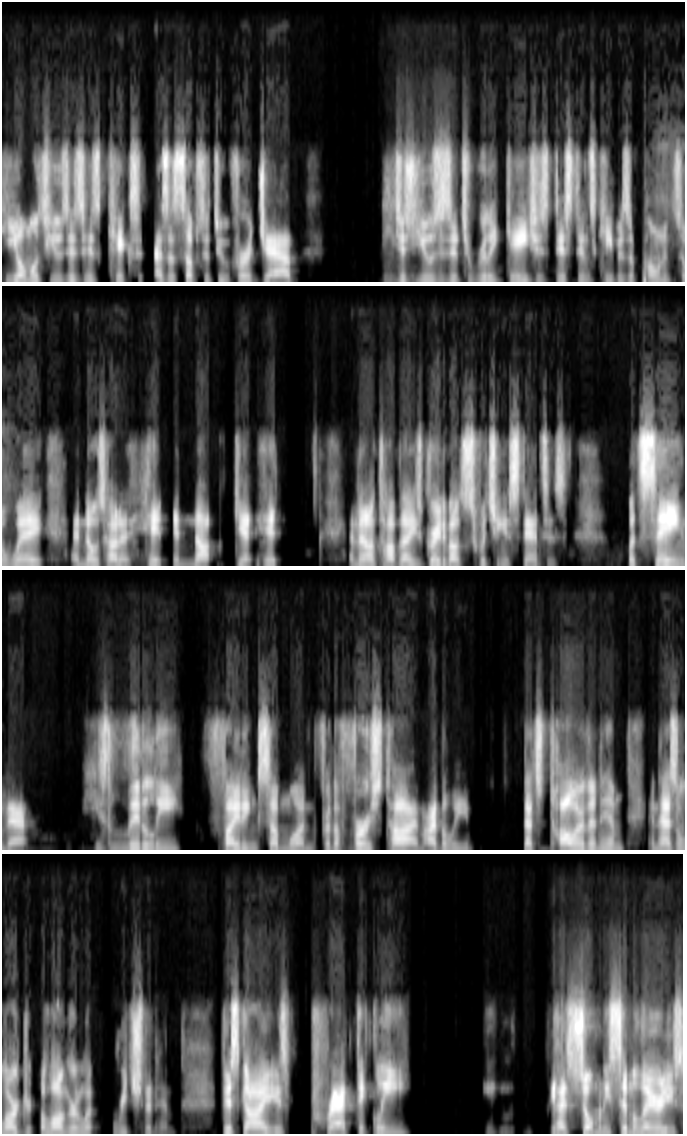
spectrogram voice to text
He almost uses his kicks as a substitute for a jab. He just mm-hmm. uses it to really gauge his distance, keep his opponents away, and knows how to hit and not get hit. And then on top of that, he's great about switching his stances. But saying that, he's literally fighting someone for the first time, I believe, that's taller than him and has a larger, a longer reach than him. This guy is practically he has so many similarities,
